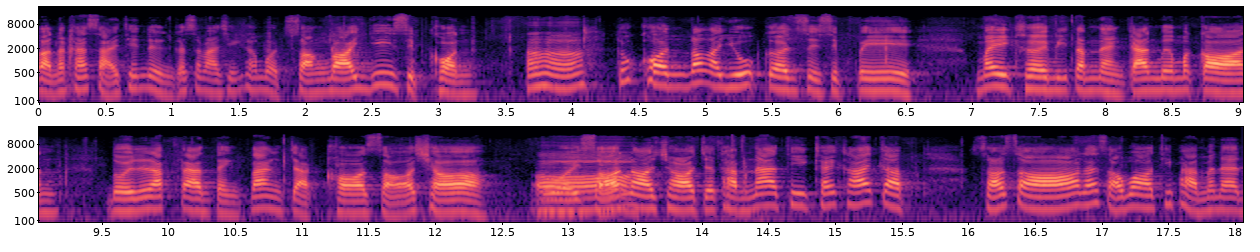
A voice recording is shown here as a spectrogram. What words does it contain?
ก่อนนะคะ สายที่หนึ่งก็สมาชิกทั้งหมด 220 คนอ่าฮะทุกคนต้องอายุเกิน 40 ปี ไม่เคยมีตำแหน่งการเมืองมาก่อน โดยได้รับการแต่งตั้งจากคอสอชออ๋อโดยสอนอชอจะทำหน้าที่คล้าย ๆ กับสสและสวที่ผ่านมาในอ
